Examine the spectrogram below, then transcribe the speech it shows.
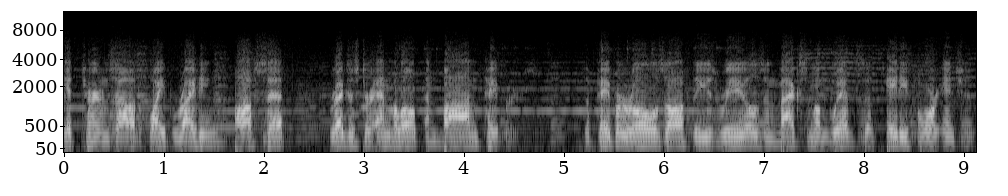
It turns out white writing, offset, register envelope, and bond papers. The paper rolls off these reels in maximum widths of 84 inches.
